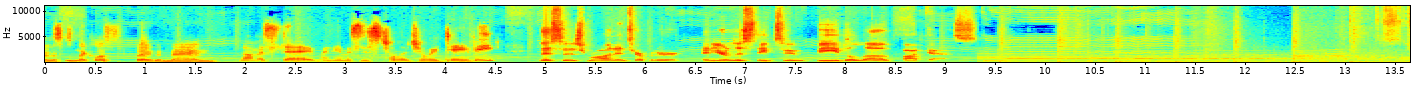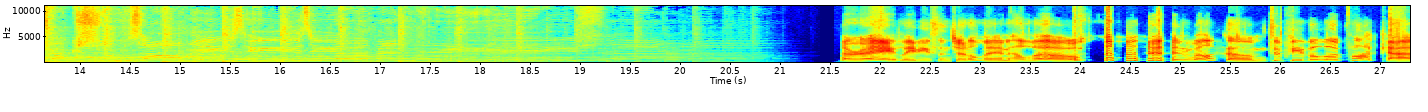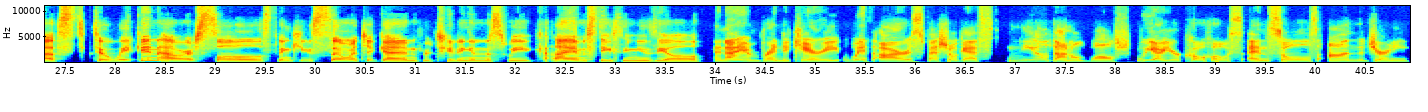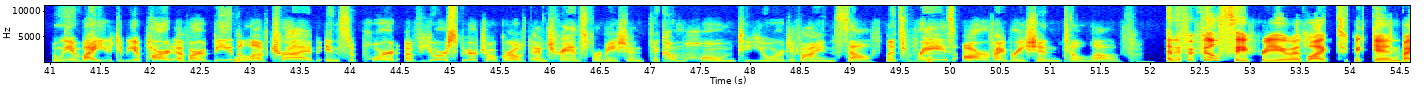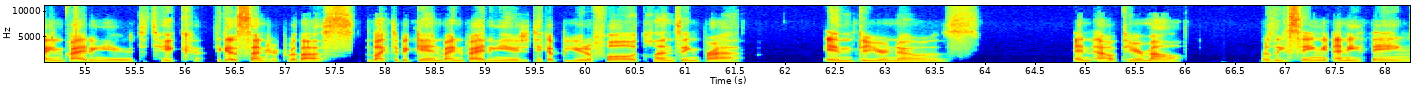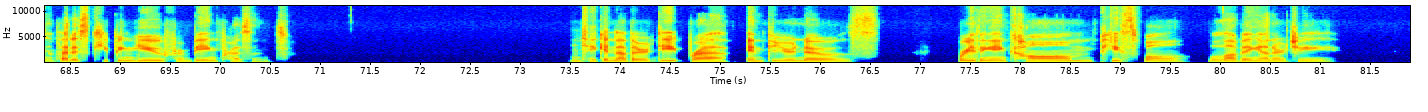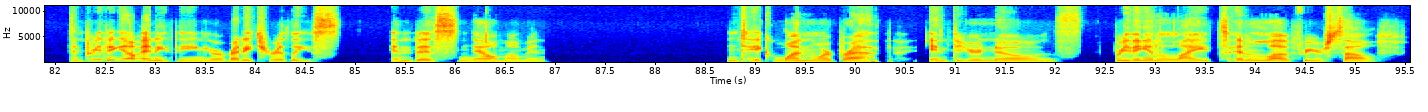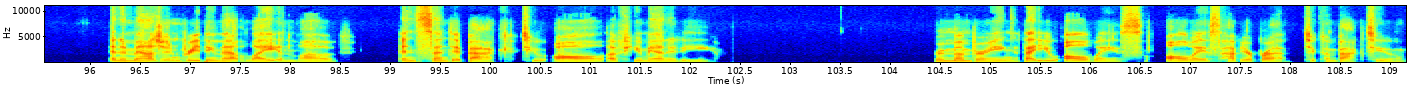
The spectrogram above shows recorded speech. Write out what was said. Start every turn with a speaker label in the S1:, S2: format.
S1: This is Nicholas David Mann.
S2: Namaste. My name is Istella Joy Davy.
S3: This is Ron Interpreter, and you're listening to Be the Love podcast.
S4: Destruction's always easier than creation.
S5: All right, ladies and gentlemen, hello and welcome to Be the Love podcast to awaken our souls. Thank you so much again for tuning in this week. I am Stacy Musial.
S6: And I am Brenda Carey with our special guest, Neale Donald Walsch. We are your co hosts and souls on the journey. And we invite you to be a part of our Be the Love tribe in support of your spiritual growth and transformation to come home to your divine self. Let's raise our vibration to love.
S5: And if it feels safe for you, I'd like to begin by inviting you to take to get centered with us. I'd like to begin by inviting you to take a beautiful cleansing breath in through your nose and out through your mouth, releasing anything that is keeping you from being present. And take another deep breath in through your nose, breathing in calm, peaceful, loving energy and breathing out anything you are ready to release in this now moment. And take one more breath in through your nose, breathing in light and love for yourself. And imagine breathing that light and love and send it back to all of humanity. Remembering that you always, always have your breath to come back to.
